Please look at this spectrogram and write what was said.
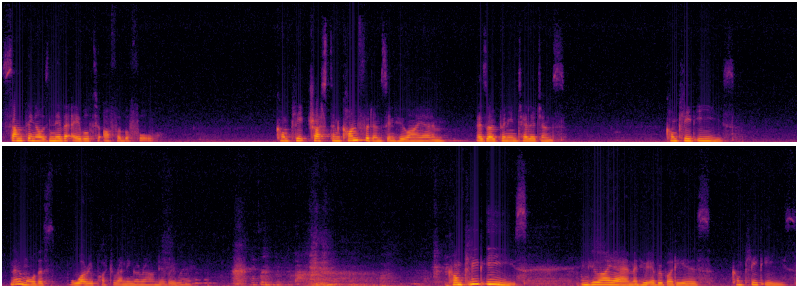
something I was never able to offer before complete trust and confidence in who I am as open intelligence, complete ease. No more this worry pot running around everywhere. complete ease in who I am and who everybody is. Complete ease.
